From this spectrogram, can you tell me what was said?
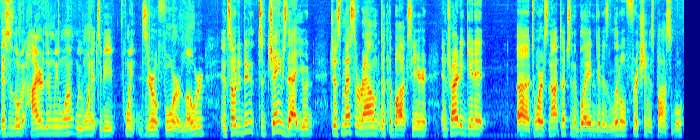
this is a little bit higher than we want. We want it to be 0.04 or lower. And so to do to change that, you would just mess around with the box here and try to get it uh, to where it's not touching the blade and give as little friction as possible.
